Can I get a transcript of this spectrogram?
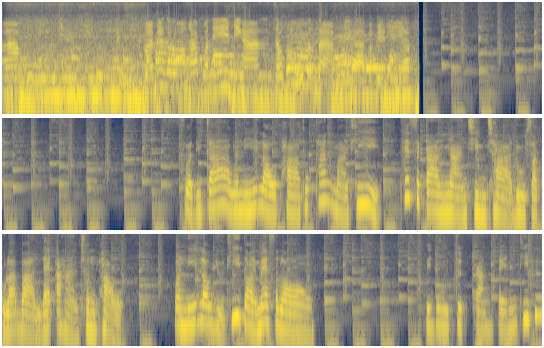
ครับดอยแม่สลองครับ วันนี้มีงานชาวเขาต่างๆ มีงานประเพณีครับ สวัสดีจ้า วันนี้เราพาทุกท่านมาที่เทศกาลงานชิมชาดูซากุระบานและอาหารชนเผ่า วันนี้เราอยู่ที่ดอยแม่สลอง ไปดูจุดกลางเต็นท์ที่เพิ่ง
